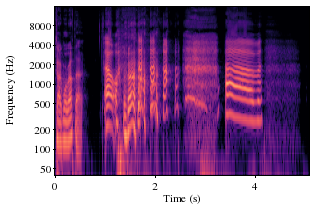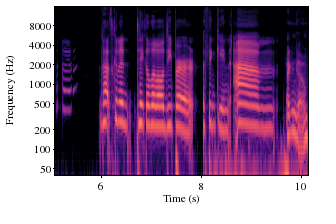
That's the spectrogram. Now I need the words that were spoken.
Talk more about that. oh um that's gonna take a little deeper thinking um I can go.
